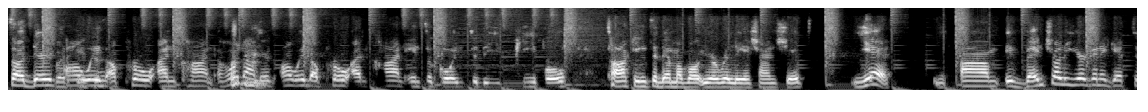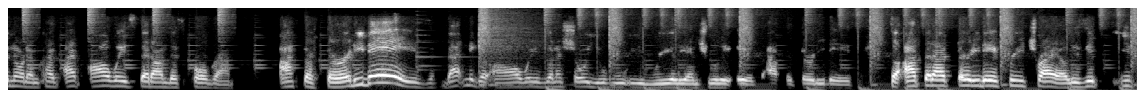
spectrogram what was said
So there's But always a pro and con. Hold on, there's always a pro and con into going to these people, talking to them about your relationships. Yes, um, eventually you're gonna get to know them because I've always said on this program, after 30 days, that nigga always gonna show you who he really and truly is after 30 days. So after that 30 day free trial, is it it's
